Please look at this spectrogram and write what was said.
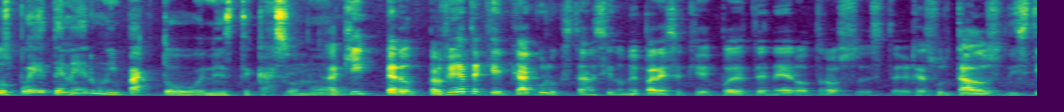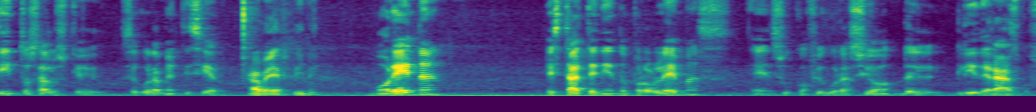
pues puede tener un impacto en este caso. ¿no? Aquí, pero, pero fíjate que el cálculo que están haciendo me parece que puede tener otros este, resultados distintos a los que seguramente hicieron. A ver, dime. Morena está teniendo problemas en su configuración de liderazgos.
